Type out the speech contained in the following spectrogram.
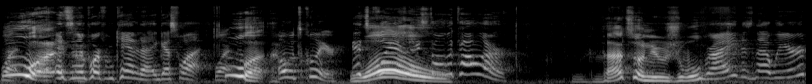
What? It's an import from Canada, and guess what? What? Oh, it's clear. It's Whoa. clear. They stole the color, That's unusual. right? Isn't that weird?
